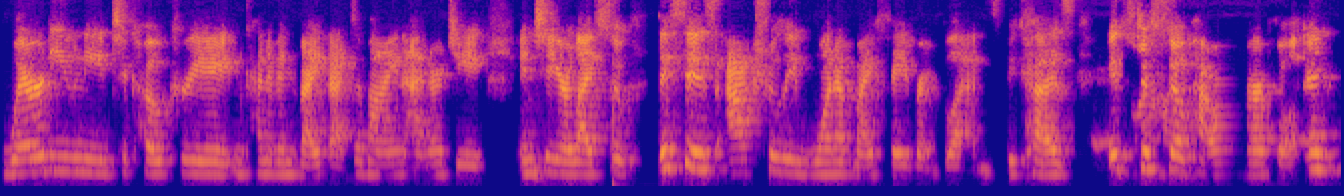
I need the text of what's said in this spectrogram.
Where do you need to co create and kind of invite that divine energy into your life? So, this is actually one of my favorite blends because it's just so powerful. And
